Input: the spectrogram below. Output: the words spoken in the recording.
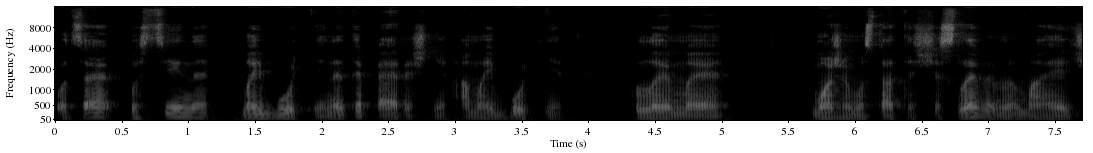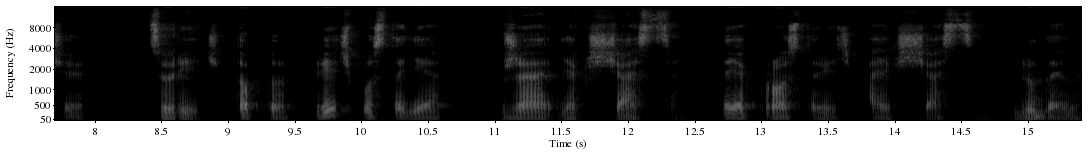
оце постійне майбутнє, не теперішнє, а майбутнє, коли ми можемо стати щасливими, маючи цю річ. Тобто річ постає вже як щастя, не як просто річ, а як щастя людини.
